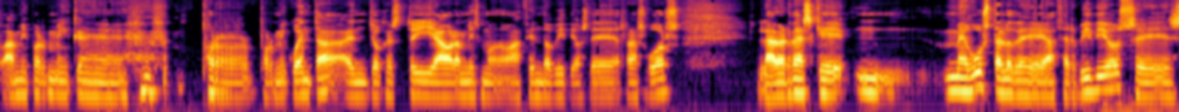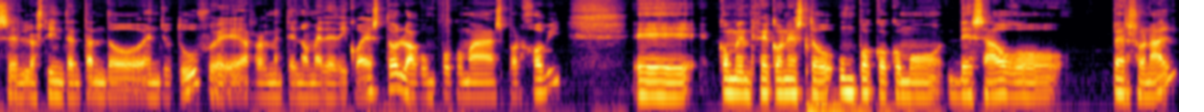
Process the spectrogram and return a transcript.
a mí por mi, que, por, por, mi cuenta, yo que estoy ahora mismo haciendo vídeos de Rush Wars, la verdad es que mmm, me gusta lo de hacer vídeos, lo estoy intentando en YouTube, eh, realmente no me dedico a esto, lo hago un poco más por hobby. Eh, comencé con esto un poco como desahogo personal,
